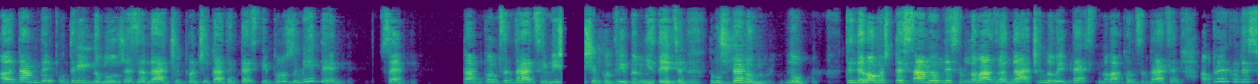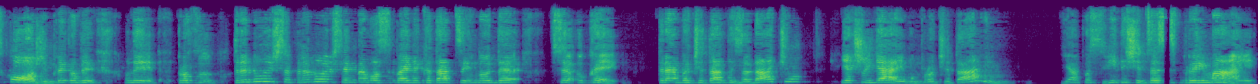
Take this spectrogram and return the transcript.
Але там, де потрібно було вже задачу прочитати текст і порозуміти, все, там концентрації більше потрібно, мені здається, тому що треба, ну, ти не робиш те саме, одне нова задача, новий текст, нова концентрація. А приклади схожі, приклади, вони просто тренуєшся, тренуєшся, як на велосипеді кататися, і воно йде все окей. Треба читати задачу. Якщо я йому прочитаю, якось він ще це сприймає.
